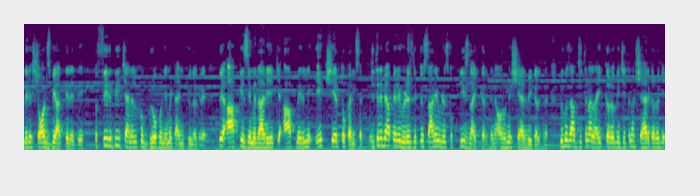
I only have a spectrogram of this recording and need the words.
मेरे शॉर्ट्स भी आते रहते हैं तो फिर भी चैनल को ग्रो होने में टाइम क्यों लग रहा है? तो ये आपकी ज़िम्मेदारी है कि आप मेरे लिए एक शेयर तो कर ही सकते हो। जितने भी आप मेरे वीडियोस देखते हो, सारे वीडियोस को प्लीज़ लाइक कर देना और उन्हें शेयर भी कर देना। बिकॉज़ आप जितना लाइक करोगे, जितना शेयर करोगे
